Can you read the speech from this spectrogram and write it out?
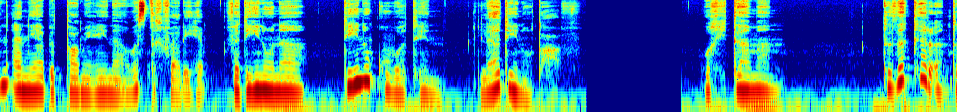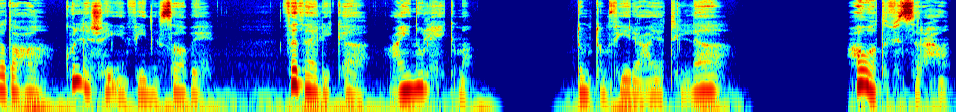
من أنياب الطامعين واستغفالهم فديننا دين قوة لا دين ضعف. وختاما تذكر أن تضع كل شيء في نصابه فذلك عين الحكمة. دمتم في رعاية الله. عواطف السرحان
